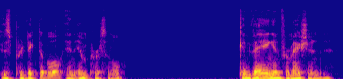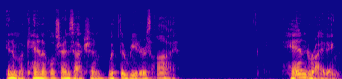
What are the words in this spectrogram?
is predictable and impersonal, conveying information in a mechanical transaction with the reader's eye. Handwriting,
